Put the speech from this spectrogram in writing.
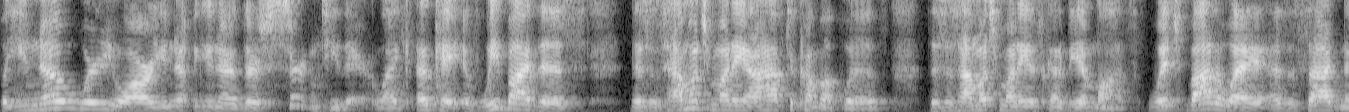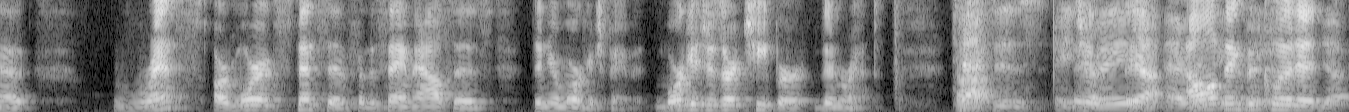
but you know where you are. You know, you know, there's certainty there. Like, okay, if we buy this, this is how much money I have to come up with. This is how much money it's going to be a month. Which, by the way, as a side note, rents are more expensive for the same houses than your mortgage payment. Mortgages are cheaper than rent. Taxes, HOAs, yeah, all things included Yeah.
